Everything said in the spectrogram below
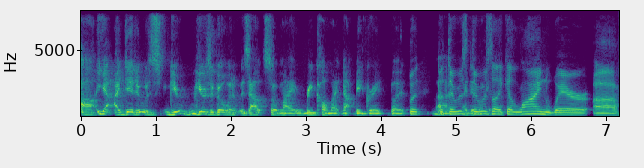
uh, yeah, I did. It was years ago when it was out, so my recall might not be great. But but but there was uh, there was like a line where uh,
